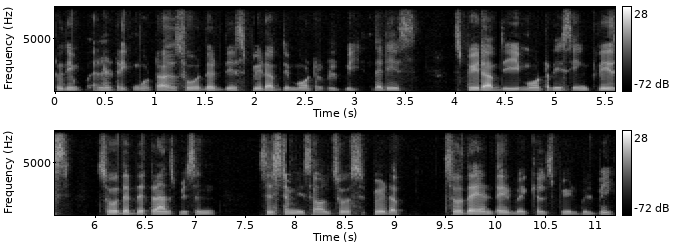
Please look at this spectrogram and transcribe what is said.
to the electric motor so that the speed of the motor will be that is speed of the motor is increased so that the transmission system is also sped up. So the entire vehicle speed will be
